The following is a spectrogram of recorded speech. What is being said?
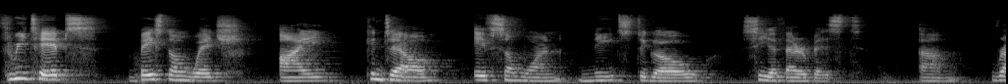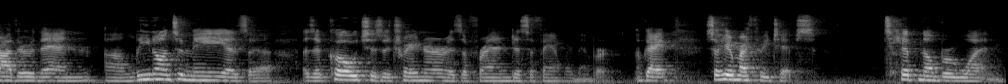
three tips based on which I can tell if someone needs to go see a therapist um, rather than uh, lean onto me as a as a coach, as a trainer, as a friend, as a family member. Okay, so here are my three tips. Tip number one,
